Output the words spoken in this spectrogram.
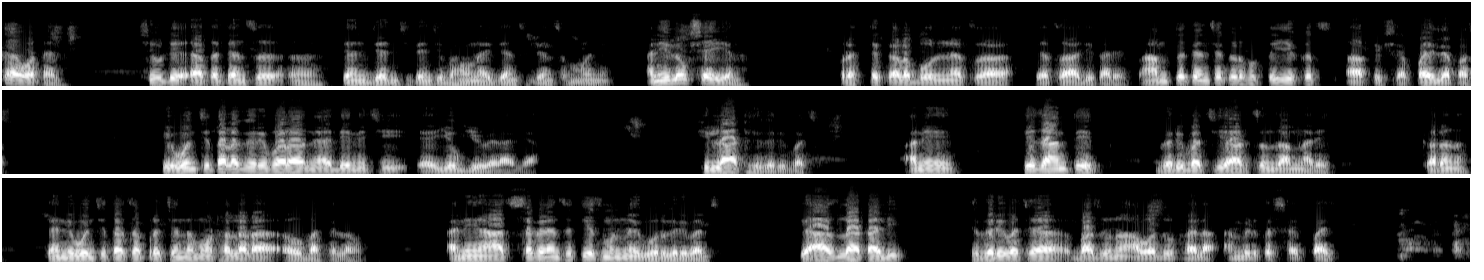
काय वाटायला? शेवटी आता त्यांचं ज्यांची त्यांची भावना आहे ज्यांचं त्यांचं मन आहे. आणि लोकशाही आहे ना. प्रत्येकाला बोलण्याचा याचा अधिकार आहे. आमचं त्यांच्याकडे फक्त एकच अपेक्षा पहिल्यापासून. की वंचिताला गरीबाला न्याय देण्याची योग्य वेळ आली ही लाट आहे गरीबाची. आणि ते जाणतेत गरीबाची अडचण जाणणार आहेत. कारण त्यांनी वंचिताचा प्रचंड मोठा लढा उभा केला होता. आणि आज सगळ्यांचं तेच म्हणणं आहे गोरगरिबांचं की आज लाट आली तर गरीबाच्या बाजूनं आवाज उठवायला आंबेडकर साहेब पाहिजे.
